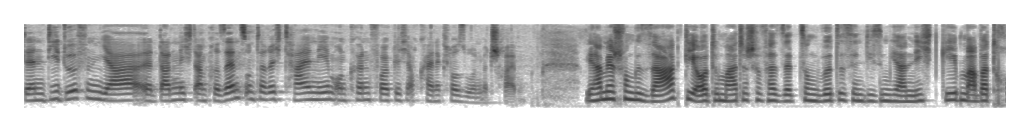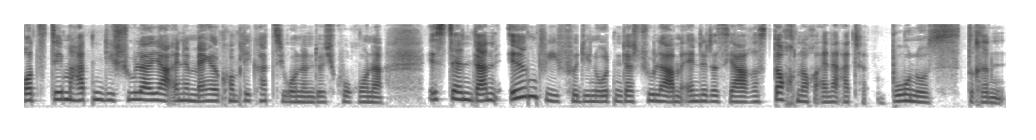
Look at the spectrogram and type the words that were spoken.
Denn die dürfen ja äh, dann nicht am Präsenzunterricht teilnehmen und können folglich auch keine Klausuren mitschreiben. Wir haben ja schon gesagt, die automatische Versetzung wird es in diesem Jahr nicht geben, aber trotzdem hatten die Schüler ja eine Menge Komplikationen durch Corona. Ist denn dann irgendwie für die Noten der Schüler am Ende des Jahres doch noch eine Art Bonus drin?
